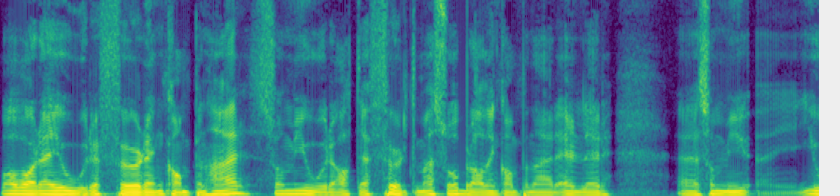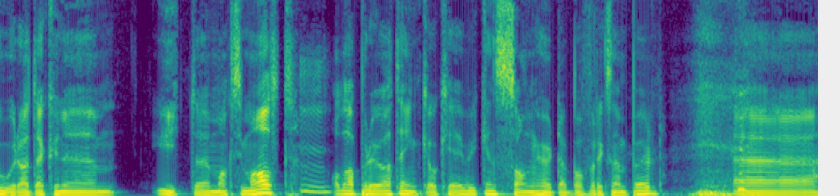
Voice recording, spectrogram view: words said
hva var det jeg gjorde før den kampen her som gjorde at jeg følte meg så bra den kampen her, eller eh, som gjorde at jeg kunne yte maksimalt? Mm. Og da prøver jeg å tenke ok, hvilken sang hørte jeg på, eksempel? Eh,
